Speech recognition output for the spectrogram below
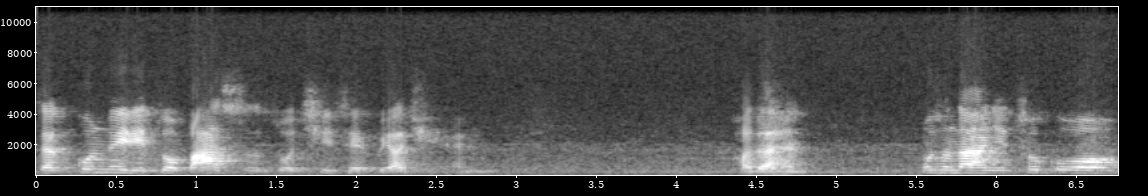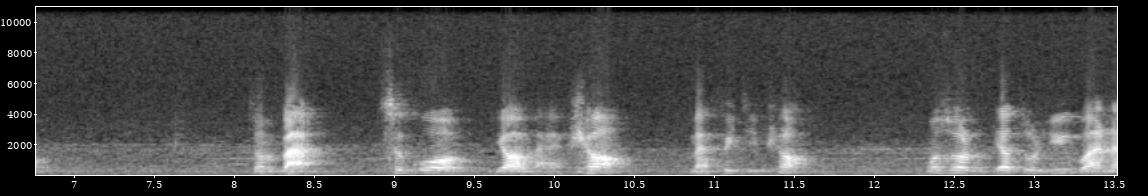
在国内里坐巴士、坐汽车不要钱，好的很。我说那你出国怎么办？出国要买票，买飞机票。我说要住旅馆呢，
